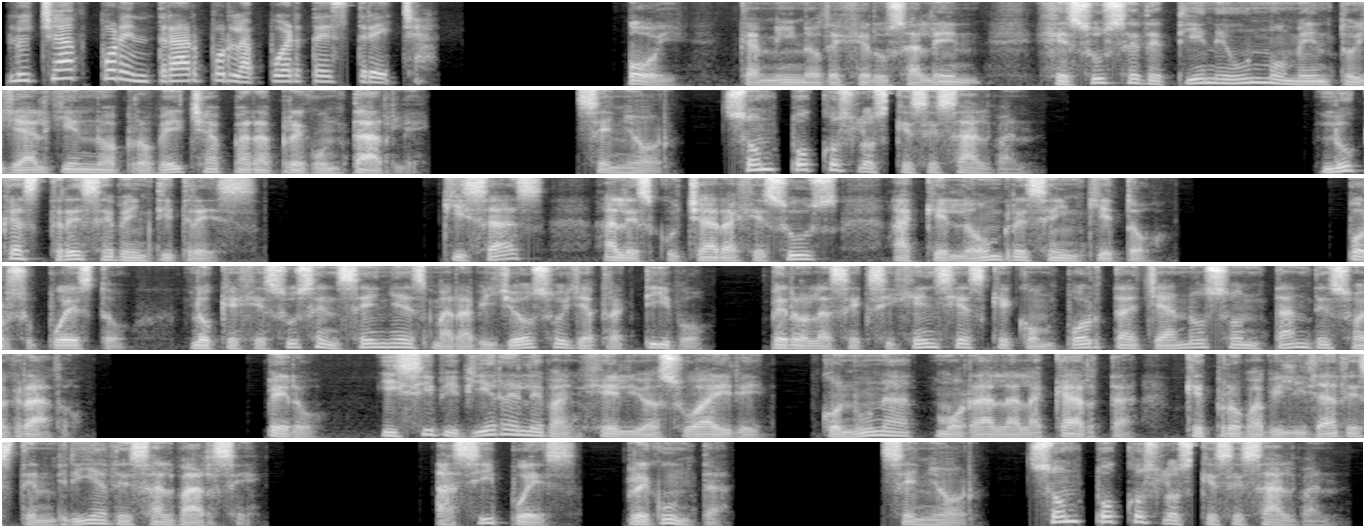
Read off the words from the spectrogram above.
Luchad por entrar por la puerta estrecha. Hoy, camino de Jerusalén, Jesús se detiene un momento y alguien lo aprovecha para preguntarle. Señor, ¿son pocos los que se salvan? Lucas 13:23. Quizás, al escuchar a Jesús, aquel hombre se inquietó. Por supuesto, lo que Jesús enseña es maravilloso y atractivo, pero las exigencias que comporta ya no son tan de su agrado. Pero, ¿y si viviera el Evangelio a su aire, con una moral a la carta, qué probabilidades tendría de salvarse? Así pues, pregunta. Señor, ¿son pocos los que se salvan?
